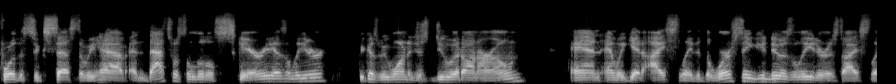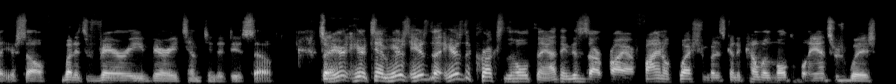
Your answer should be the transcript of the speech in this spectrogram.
for the success that we have. And that's what's a little scary as a leader because we want to just do it on our own and and we get isolated. The worst thing you can do as a leader is to isolate yourself, but it's very very tempting to do so. So here here Tim, here's here's the here's the crux of the whole thing. I think this is our probably our final question, but it's going to come with multiple answers which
